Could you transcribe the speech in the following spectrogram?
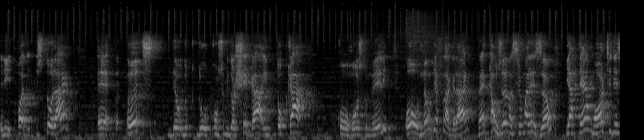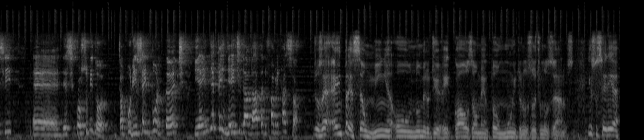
Ele pode estourar é, antes do, do, do consumidor chegar e tocar com o rosto nele, ou não deflagrar, né, causando assim uma lesão e até a morte desse, é, desse consumidor. Então, por isso é importante e é independente da data de fabricação. José, é impressão minha ou o número de recalls aumentou muito nos últimos anos? Isso seria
